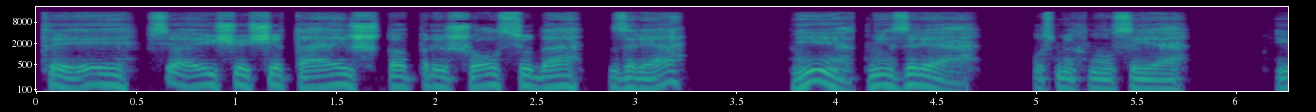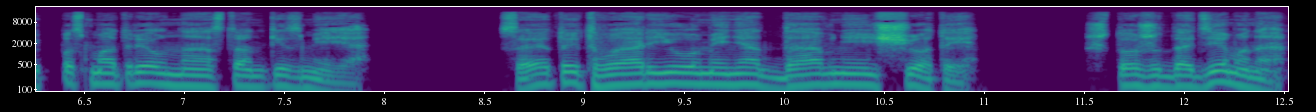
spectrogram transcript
Ты все еще считаешь, что пришел сюда зря? Нет, не зря, усмехнулся я и посмотрел на останки змея. С этой тварью у меня давние счеты. Что же до демона?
